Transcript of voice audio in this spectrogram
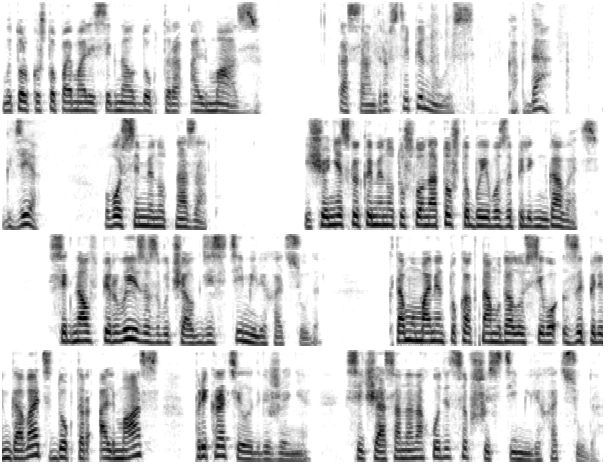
Мы только что поймали сигнал доктора Альмаз. Кассандра встрепенулась. Когда? Где? Восемь минут назад. Еще несколько минут ушло на то, чтобы его запеленговать. Сигнал впервые зазвучал в десяти милях отсюда. К тому моменту, как нам удалось его запеленговать, доктор Альмаз прекратила движение. Сейчас она находится в шести милях отсюда.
